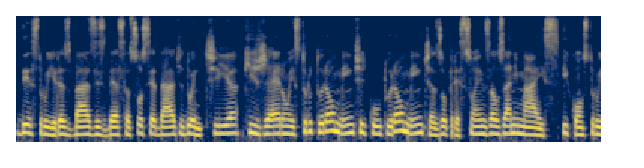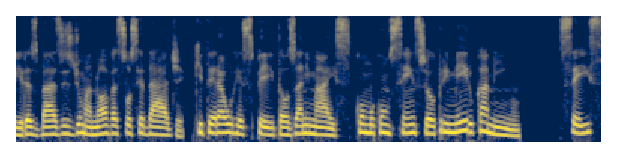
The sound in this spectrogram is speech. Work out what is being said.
destruir as bases dessa sociedade doentia que geram estruturalmente e culturalmente as opressões aos animais e construir as bases de uma nova sociedade, que terá o respeito aos animais como consenso é o primeiro caminho. 6.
